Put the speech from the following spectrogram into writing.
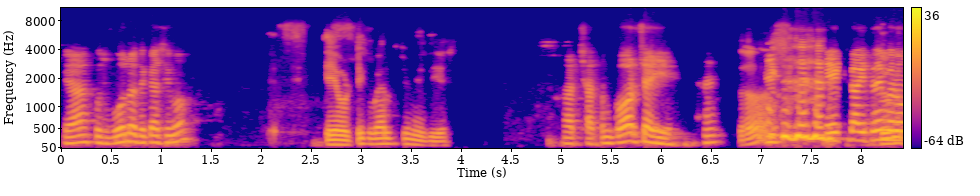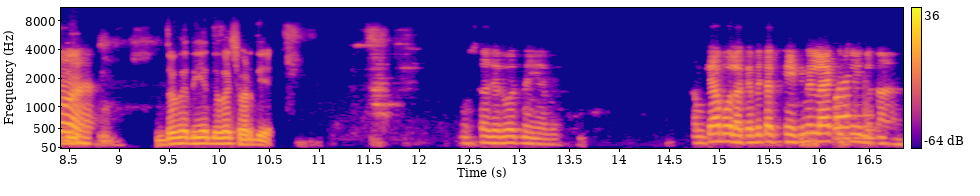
क्या? कुछ बोल रहे थे क्या शिवम? दिए एओर्टिक वाल्व क्यों नहीं दिए अच्छा तुमको और चाहिए हैं? तो एक का इतने में रोना है दो दिए दो छोड़ दिए उसका ज़रूरत नहीं है अभी हम क्या बोला कि अभी तक फेंकने लायक कुछ नहीं बताया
